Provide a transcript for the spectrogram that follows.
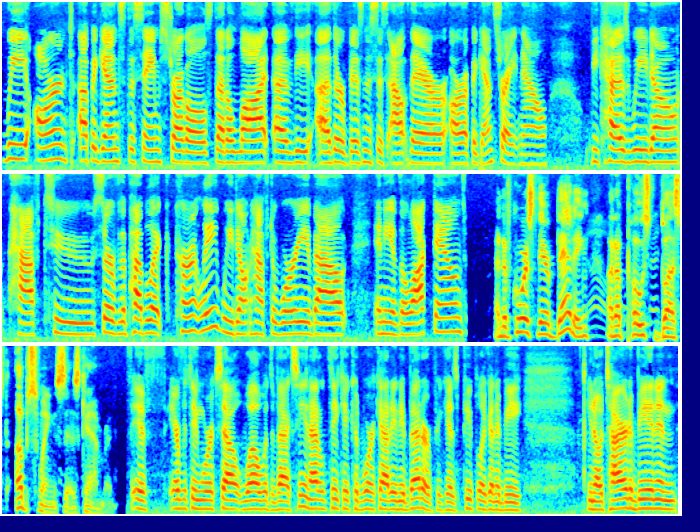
We aren't up against the same struggles that a lot of the other businesses out there are up against right now because we don't have to serve the public currently. We don't have to worry about any of the lockdowns. And of course, they're betting on a post bust upswing, says Cameron. If everything works out well with the vaccine, I don't think it could work out any better because people are going to be, you know, tired of being in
